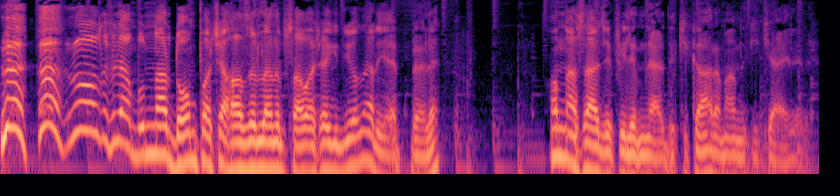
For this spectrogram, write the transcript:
Ne, ha, ne oldu filan bunlar donpaça hazırlanıp savaşa gidiyorlar ya hep böyle. Onlar sadece filmlerdeki kahramanlık hikayeleri.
